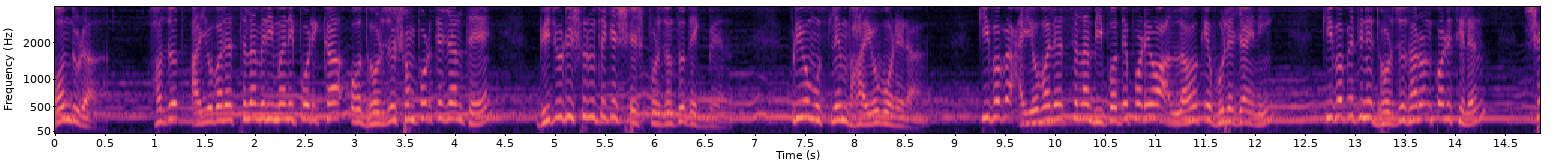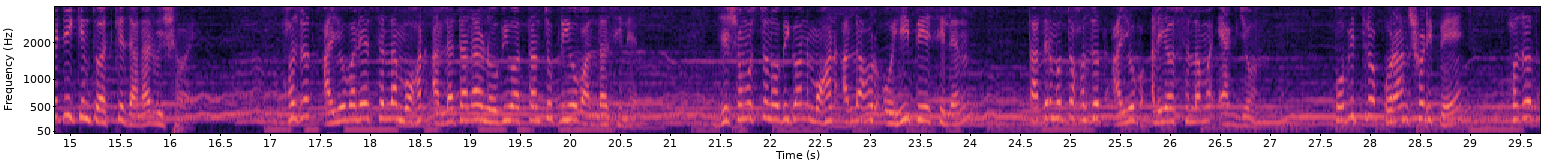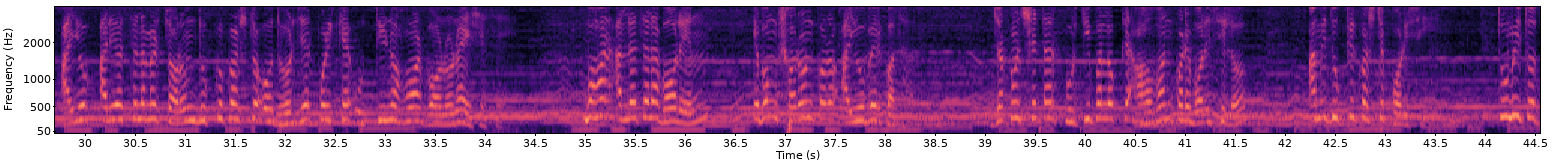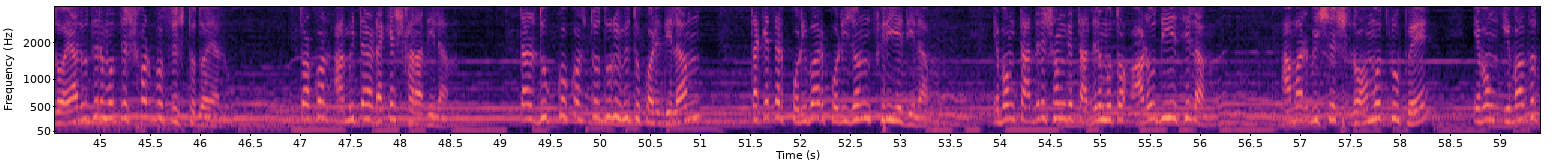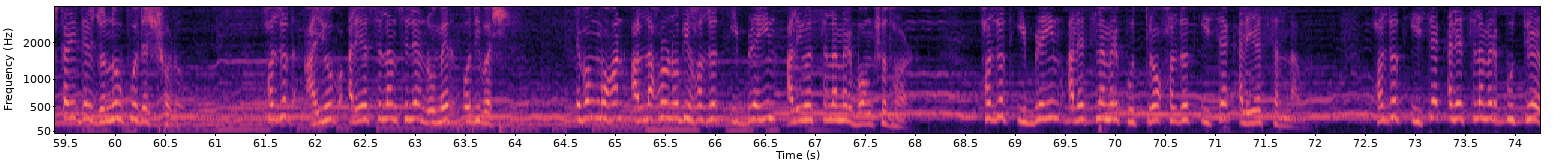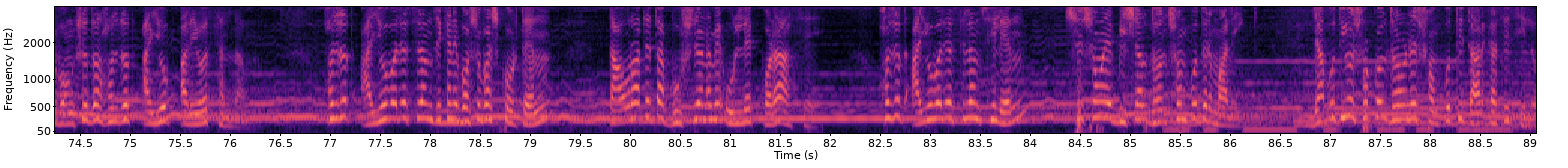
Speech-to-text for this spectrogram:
বন্ধুরা হজরত আইয়ুব আলাইসাল্লামের ইমানি পরীক্ষা ও ধৈর্য সম্পর্কে জানতে ভিডিওটি শুরু থেকে শেষ পর্যন্ত দেখবেন। প্রিয় মুসলিম ভাই ও বোনেরা, কীভাবে আইয়ুব আলাইসাল্লাম বিপদে পড়েও আল্লাহকে ভুলে যায়নি? কীভাবে তিনি ধৈর্য ধারণ করেছিলেন? সেটি কিন্তু আজকে জানার বিষয়। হজরত আইয়ুব আলাইসাল্লাম মহান আল্লাহ তালার নবী অত্যন্ত প্রিয় বান্দা ছিলেন। যে সমস্ত নবীগণ মহান আল্লাহর ওহি পেয়েছিলেন, তাদের মধ্যে হজরত আইয়ুব আলিয়াসাল্লামও একজন। পবিত্র কোরআন শরীফে হজরত আইয়ুব আলিয়াসাল্লামের চরম দুঃখ, কষ্ট ও ধৈর্যের পরীক্ষায় উত্তীর্ণ হওয়ার বর্ণনা এসেছে। মহান আল্লাহ তালা বলেন, এবং স্মরণ করো আইয়ুবের কথা। যখন সে তার প্রতিপালককে আহ্বান করে বলেছিল, আমি দুঃখে কষ্টে পড়েছি। তুমি তো দয়ালুদের মধ্যে সর্বশ্রেষ্ঠ দয়ালু। তখন আমি তার ডাকে সাড়া দিলাম। তার দুঃখ, কষ্ট দূরীভূত করে দিলাম। তাকে তার পরিবার, পরিজন ফিরিয়ে দিলাম এবং তাদের সঙ্গে তাদের মতো আরও দিয়েছিলাম। আমার বিশেষ রহমত রূপে এবং ইবাদতকারীদের জন্য উপদেশ স্বরূপ। হজরত আইয়ুব আলিয়াসাল্লাম ছিলেন রোমের অধিবাসী এবং মহান আল্লাহর নবী হজরত ইব্রাহিম আলিয়াসাল্লামের বংশধর। হজরত ইব্রাহিম আলাইসাল্লামের পুত্র হজরত ইসাক আলিয়াসাল্লাম হজরত ইসাক আলিয়াসাল্লামের পুত্রের বংশধর হজরত আইয়ুব আলিয়াসাল্লাম হজরত আইয়ুব আলাইসাল্লাম যেখানে বসবাস করতেন, তাওরাতে তা বুশরা নামে উল্লেখ করা আছে। হজরত আইয়ুব আলাইসাল্লাম ছিলেন সে সময় বিশাল ধন সম্পদের মালিক। যাবতীয় সকল ধরনের সম্পত্তি তার কাছে ছিল।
